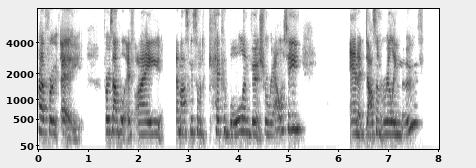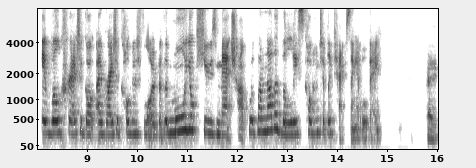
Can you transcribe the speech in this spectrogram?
uh, for uh, for example if i am asking someone to kick a ball in virtual reality and it doesn't really move it will create a, go- a greater cognitive load but the more your cues match up with one another the less cognitively taxing it will be Great.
